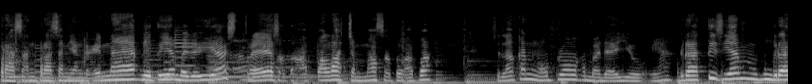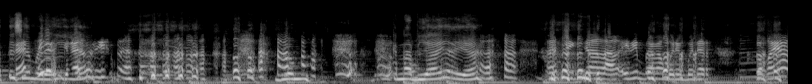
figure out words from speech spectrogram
perasaan-perasaan yang gak enak gitu ya Mbak Dayu ya. Stres atau apalah cemas atau apa. Silakan ngobrol ke Mbak Dayu ya. Gratis ya mumpung gratis ya Mbak Dayu ya. belum kena biaya ya. Masih enggak lah, ini memang bener-bener. Pokoknya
